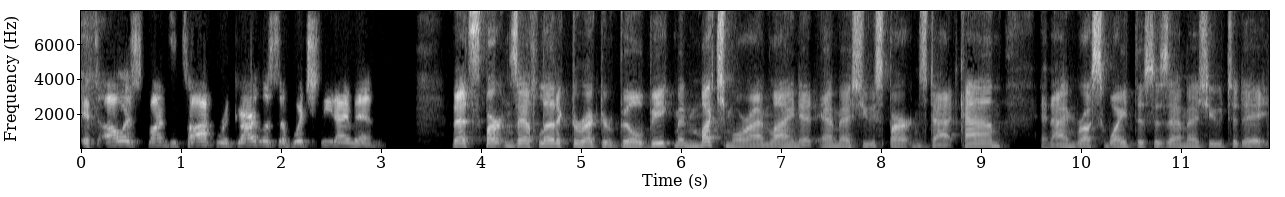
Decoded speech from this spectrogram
it's always fun to talk, regardless of which seat I'm in. That's Spartans athletic director Bill Beekman. Much more online at msuspartans.com. And I'm Russ White. This is MSU Today.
